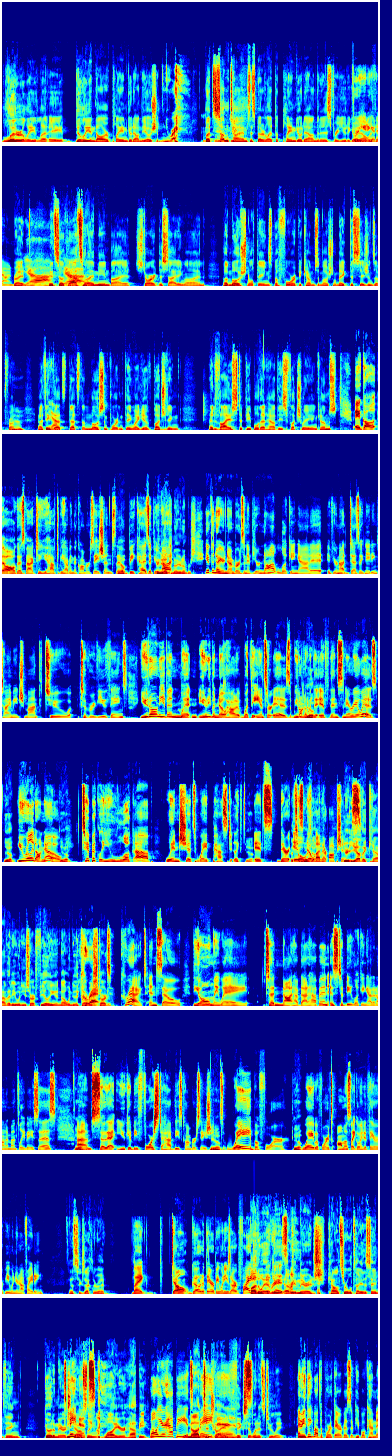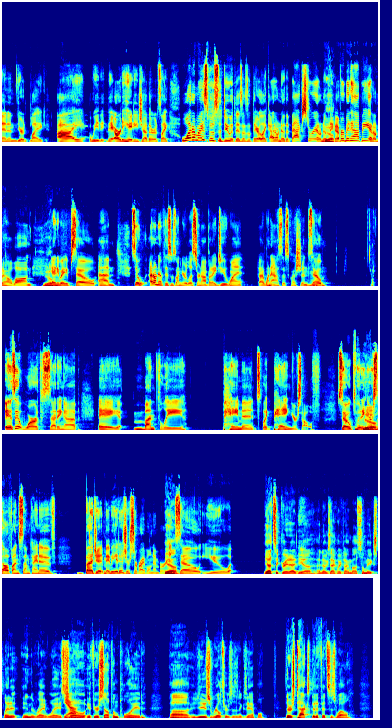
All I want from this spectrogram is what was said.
literally let a billion dollar plane go down the ocean. Right. But sometimes it's better to let the plane go down than it is for you to go For down to with go it, down. right? Yeah. And so that's what I mean by start deciding on emotional things before it becomes emotional. Make decisions up front. Hmm. And I think. Yeah. that's that's the most important thing when I give budgeting advice to people that have these fluctuating incomes. it, all, it all goes back to you have to be having the conversations though, Yep. because if you're and you have to know your numbers. you have to know your numbers and if you're not looking at it if you're not designating time each month to to review things you don't even you don't even know how to, what the answer is we don't know what the if then scenario is Yep. you really don't know Yep. typically you look up when shit's way past like Yep. it's there It's is no other option. You're, have a cavity when you start feeling it, not when the cavity correct started. correct and so the only way to not have that happen is to be looking at it on a monthly basis Yep. um, so that you can be forced to have these conversations way before Yep. way before it's almost like going to therapy when you're not fighting That's exactly right. like don't go to therapy when you start fighting By the way, every every marriage counselor will tell you the same thing. Go to marriage counseling while you're happy, while you're happy it's not to try and fix it when it's too late. I mean, think about the poor therapists that people come in and you're like, I, we, they already hate each other. It's like, what am I supposed to do with this as a therapist? Like, I don't know the backstory. I don't know Yeah. if they've ever been happy. I don't know how long. Yep. Anyway, so, um, so I don't know if this was on your list or not, but I do want, I want to ask this question. Mm-hmm. So, is it worth setting up a monthly payment, like paying yourself? So, putting Yeah. yourself on some kind of budget, maybe it is your survival number. Yeah. And so you Yeah, it's a great idea. I know exactly what you're talking about. So let me explain it in the right way. Yeah. So if you're self-employed, uh, use realtors as an example. There's tax benefits as well,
